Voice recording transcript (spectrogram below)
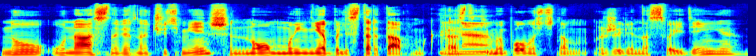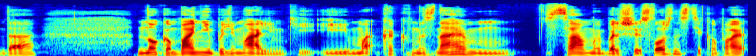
Ну, у нас, наверное, чуть меньше, но мы не были стартапом как раз-таки. Да. Мы полностью там жили на свои деньги, да. Но компании были маленькие, и как мы знаем, самые большие сложности компа-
